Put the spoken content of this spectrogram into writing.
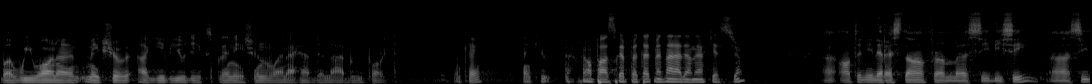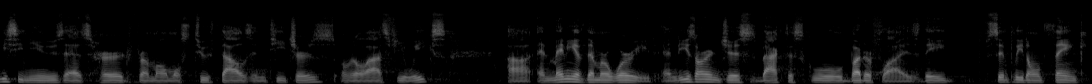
But we want to make sure I give you the explanation when I have the lab report. Okay? Thank you. Parfait. On passerait peut-être maintenant à la dernière question. Uh, Anthony Nerestan from uh, CBC. Uh, CBC News has heard from almost 2,000 teachers over the last few weeks, uh, and many of them are worried. And these aren't just back to school butterflies. They simply don't think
